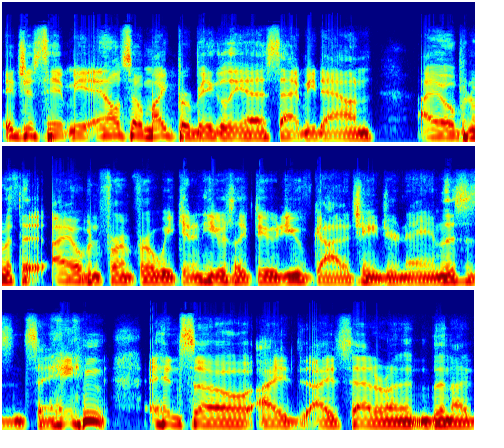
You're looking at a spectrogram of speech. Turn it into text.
it just hit me. And also Mike Birbiglia sat me down. I opened with it. I opened for him for a weekend and he was like, dude, you've got to change your name. This is insane. And so I, I sat around and then I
